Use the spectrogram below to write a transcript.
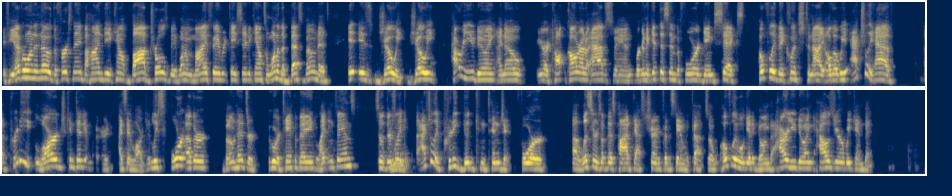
if you ever want to know the first name behind the account, Bob Trollsby, one of my favorite K State accounts and one of the best boneheads, it is Joey. Joey, how are you doing? I know you're a Colorado Avs fan. We're going to get this in before game six. Hopefully they clinch tonight, although we actually have a pretty large contingent. I say large, at least four other boneheads or who are Tampa Bay Lightning fans. So there's like actually a pretty good contingent for uh, listeners of this podcast cheering for the Stanley Cup. So hopefully we'll get it going. But how are you doing? How's your weekend been?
